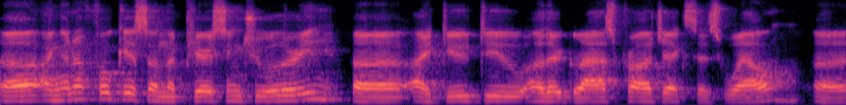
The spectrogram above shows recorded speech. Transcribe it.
Uh, I'm gonna focus on the piercing jewelry. Uh, I do do other glass projects as well. Uh,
